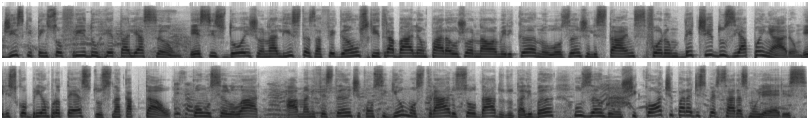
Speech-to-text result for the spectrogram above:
diz que tem sofrido retaliação. Esses dois jornalistas afegãos que trabalham para o jornal americano Los Angeles Times foram detidos e apanharam. Eles cobriam protestos na capital. Com o celular, a manifestante conseguiu mostrar o soldado do Talibã usando um chicote para dispersar as mulheres.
